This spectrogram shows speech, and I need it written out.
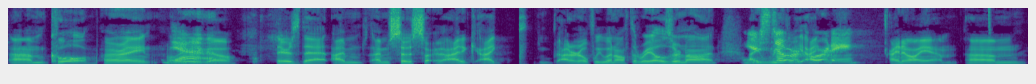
Um, cool. All right. Well, there you go. There's that. I'm I'm so sorry. I I I don't know if we went off the rails or not. you're I still really- I- recording I know I am. Um,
